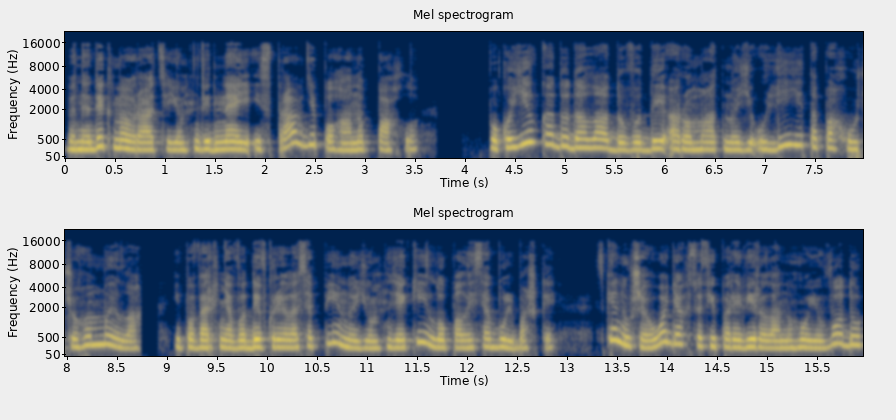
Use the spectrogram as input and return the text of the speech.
Бенедикт мав рацію, від неї і справді погано пахло. Покоївка додала до води ароматної олії та пахучого мила, і поверхня води вкрилася піною, з якій лопалися бульбашки. Скинувши одяг, Софі перевірила ногою воду,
